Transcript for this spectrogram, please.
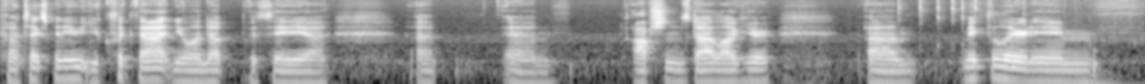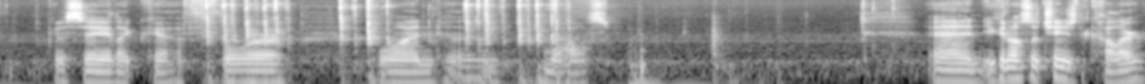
context menu. You click that and you'll end up with a uh, um, options dialog here. Um, make the layer name, I'm going to say like uh, 4, 1, um, walls. And you can also change the color,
